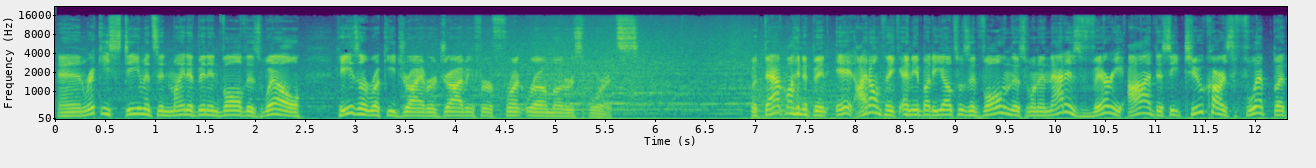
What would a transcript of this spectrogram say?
And Ricky Stevenson might have been involved as well. He's a rookie driver driving for Front Row Motorsports. But that might have been it. I don't think anybody else was involved in this one, and that is very odd to see two cars flip, but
